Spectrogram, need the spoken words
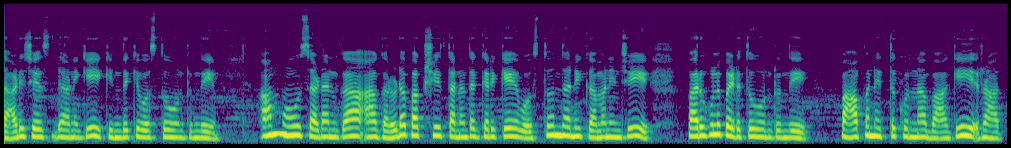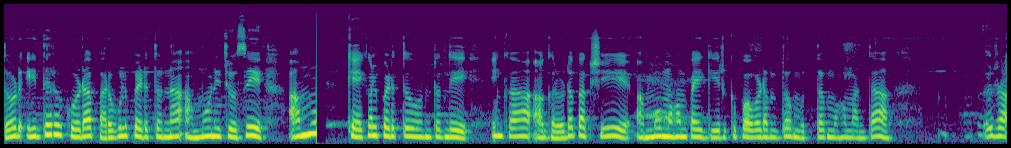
దాడి చేయడానికి కిందికి వస్తూ ఉంటుంది. అమ్ము సడన్గా ఆ గరుడ పక్షి తన దగ్గరికే వస్తుందని గమనించి పరుగులు పెడుతూ ఉంటుంది. పాపనెత్తుకున్న బాగి రాథోడ్ ఇద్దరు కూడా పరుగులు పెడుతున్న అమ్ముని చూసి అమ్ము కేకలు పెడుతూ ఉంటుంది. ఇంకా ఆ గరుడ పక్షి అమ్ము మొహంపై గీరుకుపోవడంతో మొత్తం మొహం అంతా రా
